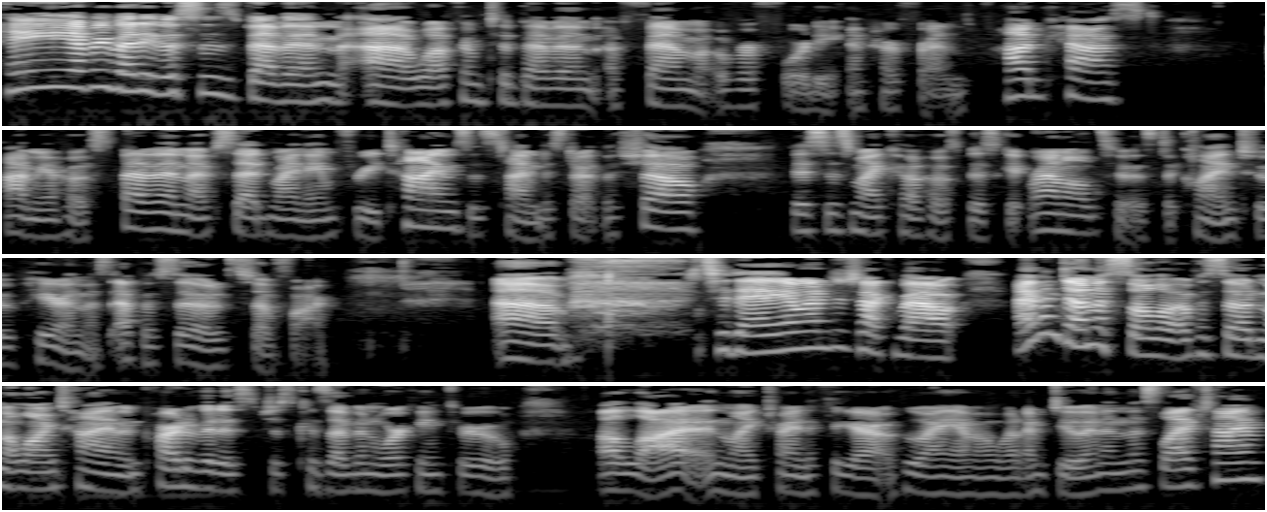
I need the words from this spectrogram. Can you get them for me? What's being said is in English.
Hey everybody, this is Bevin. Uh, welcome to Bevin, a femme over 40 and her friends podcast. I'm your host, Bevin. I've said my name three times. It's time to start the show. This is my co host, Biscuit Reynolds, who has declined to appear in this episode so far. Um, today I wanted to talk about, I haven't done a solo episode in a long time, and part of it is just because I've been working through a lot and like trying to figure out who I am and what I'm doing in this lifetime.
